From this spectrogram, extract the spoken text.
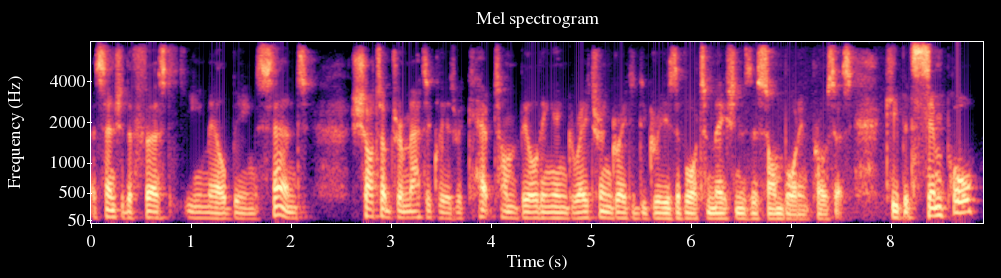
essentially the first email being sent shot up dramatically as we kept on building in greater and greater degrees of automation as this onboarding process. Keep it simple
